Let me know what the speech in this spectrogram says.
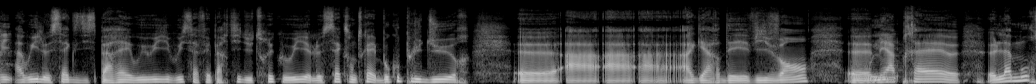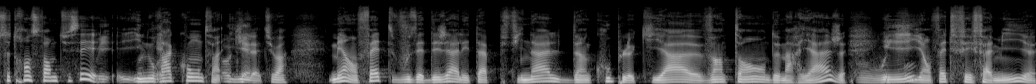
Oui. Ah oui, le sexe disparaît. Oui, oui, oui, ça fait partie du truc. Oui, le sexe, en tout cas, est beaucoup plus dur euh, à, à, à, garder vivant. Euh, Oui. Mais après, euh, l'amour se transforme, tu sais. Oui, Il nous raconte, enfin, il, tu vois. Mais en fait, vous êtes déjà à l'étape finale d'un couple qui a euh, 20 ans de mariage et Oui, qui, en fait, fait famille,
